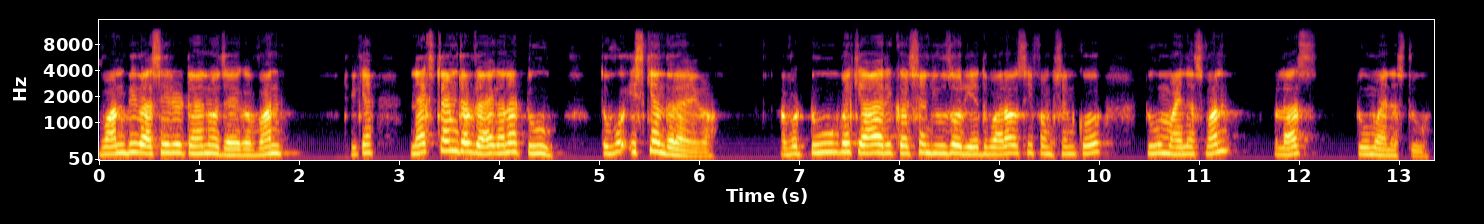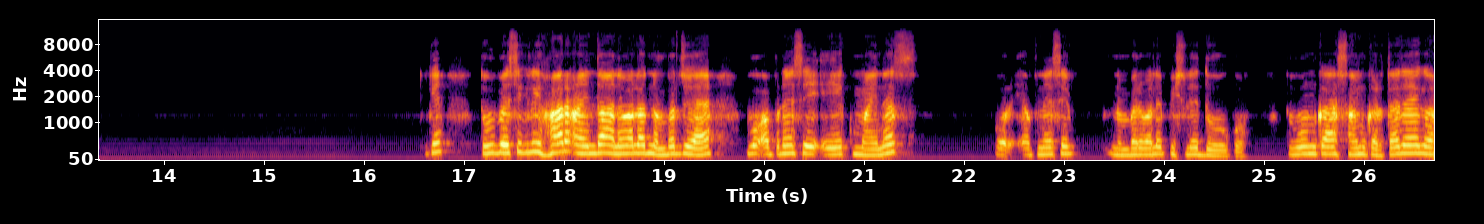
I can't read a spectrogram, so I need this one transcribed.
वन भी वैसे ही रिटर्न हो जाएगा वन ठीक है? नेक्स्ट टाइम जब जाएगा ना टू तो वो इसके अंदर आएगा। अब वो टू में क्या है? रिकर्शन यूज़ हो रही है दोबारा उसी फ़ंक्शन को two minus one plus two minus two ठीक है? तो बेसिकली हर आइंदा आने वाला नंबर जो है वो अपने से एक माइनस और अपने से नंबर वाले पिछले दो को। तो वो उनका सम करता जाएगा।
